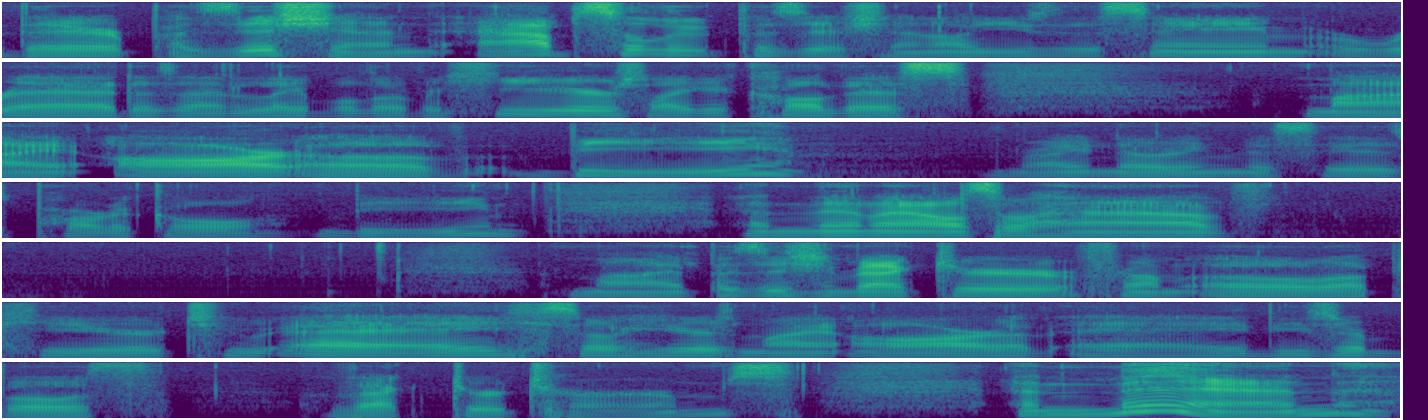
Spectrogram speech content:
their position, absolute position. I'll use the same red as I labeled over here, so I could call this my R of B, right? Noting this is particle B. And then I also have my position vector from O up here to A. So here's my R of A. These are both vector terms. And then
